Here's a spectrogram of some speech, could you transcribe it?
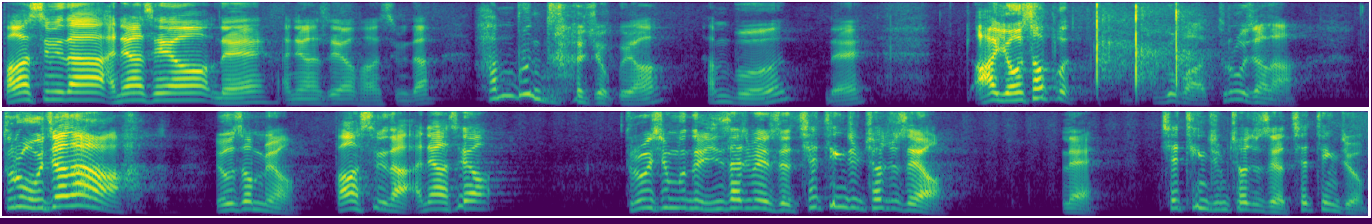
반갑습니다. 안녕하세요. 네, 안녕하세요. 반갑습니다. 한 분 들어주셨고요. 한 분. 네. 아 여섯 분. 이거 봐 들어오잖아. 들어오잖아. 여섯 명. 반갑습니다. 안녕하세요. 들어오신 분들 인사 좀 해주세요. 채팅 좀 쳐주세요. 네. 채팅 좀 쳐주세요. 채팅 좀.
